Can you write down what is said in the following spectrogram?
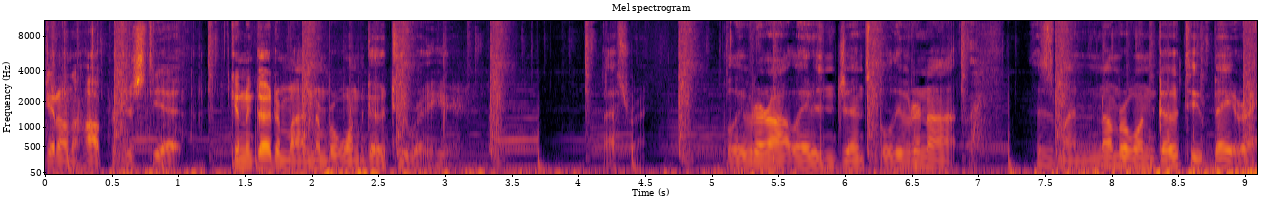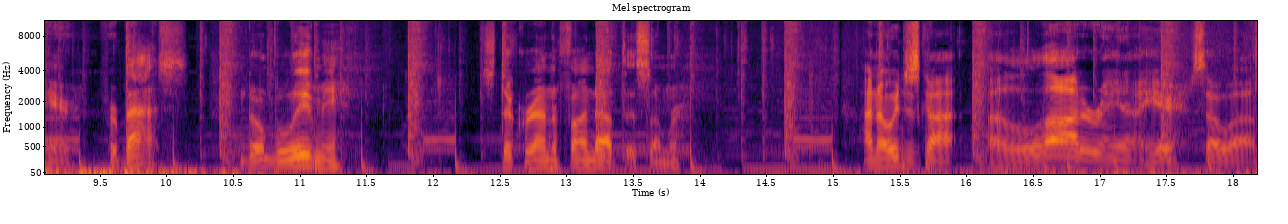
get on the hopper just yet. Gonna go to my number one go-to right here. That's right. Believe it or not, ladies and gents, believe it or not, this is my number one go-to bait right here for bass. Don't believe me? Stick around and find out this summer. I know we just got a lot of rain out here, so uh,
